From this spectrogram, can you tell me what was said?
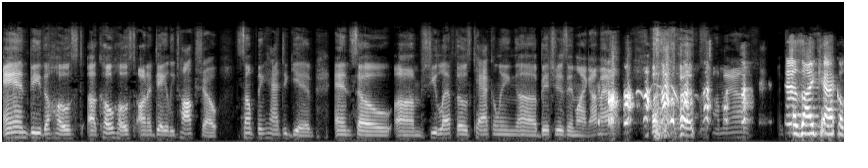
and be the host, a co-host on a daily talk show. Something had to give, and so um, she left those cackling uh, bitches and like, I'm out. I'm out. As I cackle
